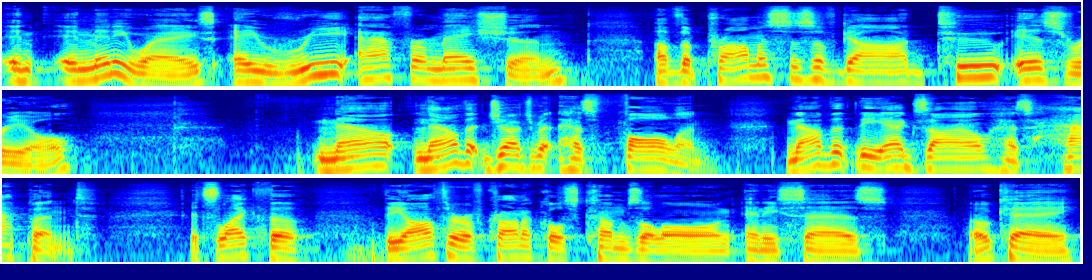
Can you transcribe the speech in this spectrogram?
in, in many ways, a reaffirmation of the promises of God to Israel now, now that judgment has fallen, now that the exile has happened. It's like the, the author of Chronicles comes along and he says, okay,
